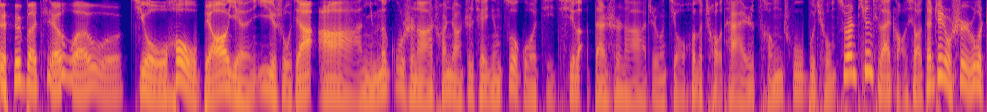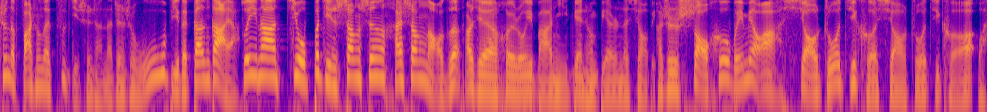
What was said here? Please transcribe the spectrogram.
把钱还我。酒后表演艺术家啊！你们的故事呢？船长之前已经做过几期了，但是呢，这种酒后的丑态还是层出不穷。虽然听起来搞笑，但这种事如果真的发生在自己身上，那真。是无比的尴尬呀，所以呢，酒不仅伤身，还伤脑子，而且会容易把你变成别人的笑柄，还是少喝为妙啊！小酌即可，小酌即可。哇，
